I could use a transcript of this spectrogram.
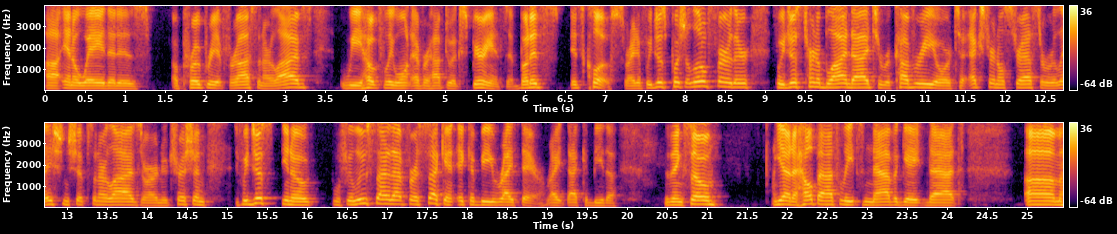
uh, in a way that is appropriate for us in our lives we hopefully won't ever have to experience it. But it's it's close right? If we just push a little further if we just turn a blind eye to recovery or to external stress or relationships in our lives or our nutrition if we just you know if we lose sight of that for a second it could be right there right that could be the, the thing so yeah to help athletes navigate that um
